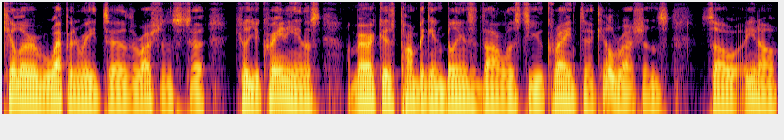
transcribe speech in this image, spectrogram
killer weaponry to the Russians to kill Ukrainians. America is pumping in billions of dollars to Ukraine to kill Russians. So you know,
